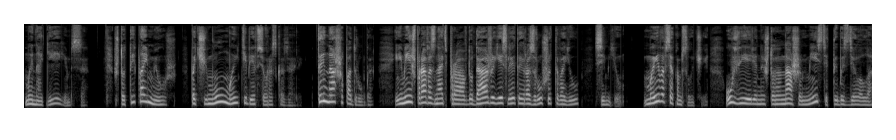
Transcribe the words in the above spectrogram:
Мы надеемся, что ты поймешь, почему мы тебе все рассказали. Ты наша подруга и имеешь право знать правду, даже если это и разрушит твою семью. Мы, во всяком случае, уверены, что на нашем месте ты бы сделала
